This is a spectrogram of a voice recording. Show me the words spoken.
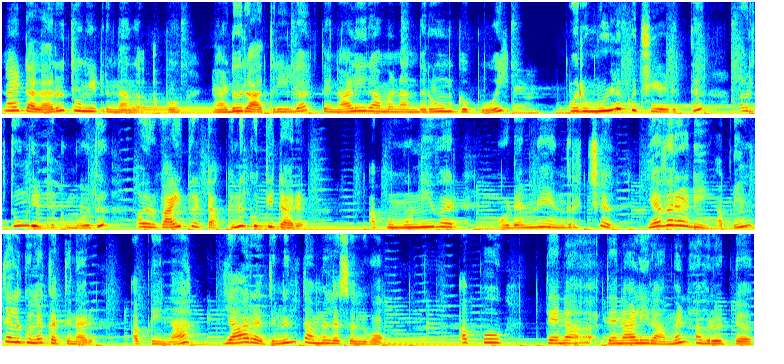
நைட் எல்லோரும் தூங்கிட்டு இருந்தாங்க. அப்போது நடு ராத்திரியில் தெனாலிராமன் அந்த ரூமுக்கு போய் ஒரு முள்ளுக்குச்சி எடுத்து அவர் தூங்கிட்டு இருக்கும்போது அவர் வயிற்று டக்குன்னு குத்திட்டாரு. அப்போ முனிவர் உடனே எந்திரிச்சு எவரடி? அப்படின்னு தெலுங்குல கத்துனாரு. அப்படின்னா யார் அதுன்னு தமிழில் சொல்லுவோம். அப்போது தெனா தெனாலிராமன் அவரோட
